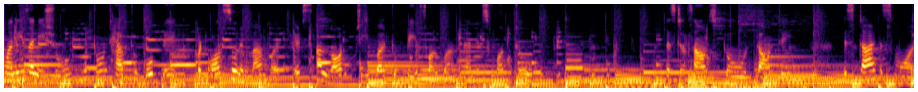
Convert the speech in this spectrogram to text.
money is an issue, you don't have to go big, but also remember it's a lot cheaper to pay for one than it's for two. It still sounds too daunting. Start small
